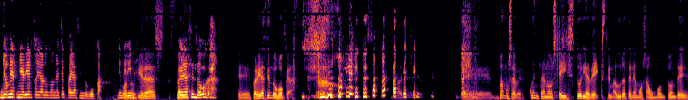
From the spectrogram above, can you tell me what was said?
Yo me, me he abierto ya los donetes para ir haciendo boca. Dime, Cuando dime. quieras, Para ir haciendo boca. eh, para ir haciendo boca. Madre de Dios. Eh, vamos a ver, cuéntanos e historia de Extremadura. Tenemos a un montón de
